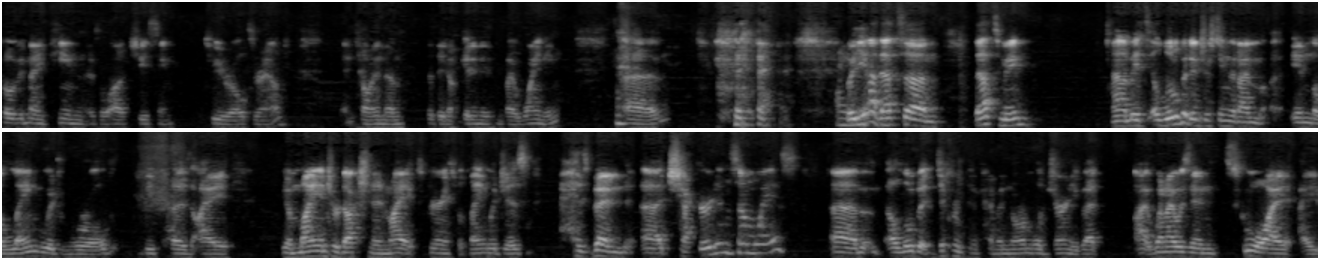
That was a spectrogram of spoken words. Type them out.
COVID nineteen, there's a lot of chasing two year olds around and telling them that they don't get anything by whining. Uh, but yeah, that's um, that's me. Um, it's a little bit interesting that I'm in the language world because I, you know, my introduction and my experience with languages has been uh, checkered in some ways, um, a little bit different than kind of a normal journey. But I, when I was in school, I, I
